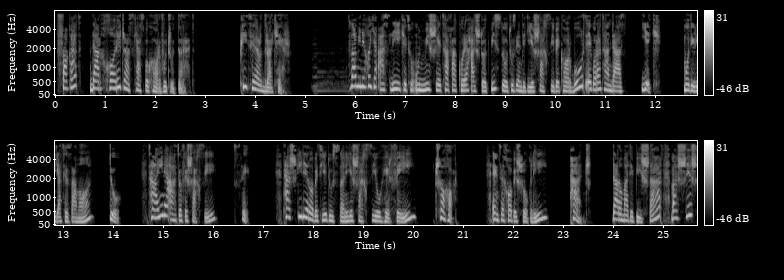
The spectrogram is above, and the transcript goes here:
فقط در خارج از کسب و کار وجود دارد. پیتر دراکر. زمینه های اصلی که تو اون میشه تفکر 80 20 و تو زندگی شخصی به کار برد عبارتند از یک مدیریت زمان دو تعیین اهداف شخصی سه تشکیل رابطه دوستانه شخصی و حرفه‌ای چهار انتخاب شغلی پنج درآمد بیشتر و شش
